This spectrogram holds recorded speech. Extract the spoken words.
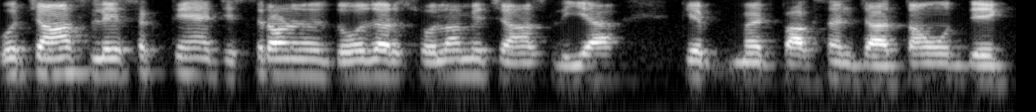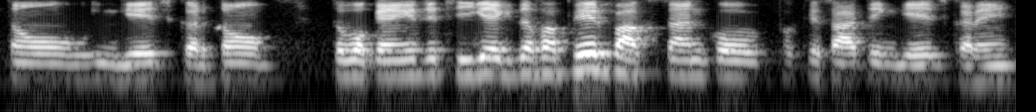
वो चांस ले सकते हैं? जिस तरह उन्होंने 2016 में चांस लिया कि मैं पाकिस्तान जाता हूँ, देखता हूँ इंगेज करता हूँ तो वो कहेंगे जी, ठीक है, एक दफ़ा फिर पाकिस्तान को, के साथ इंगेज करें।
